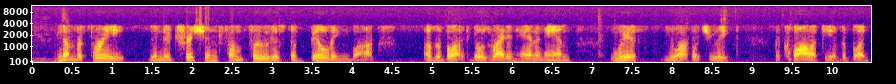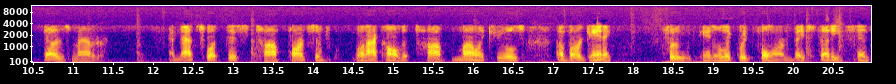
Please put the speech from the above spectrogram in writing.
Mm-hmm. Number three, the nutrition from food is the building blocks of the blood. It goes right in hand in hand with you are what you eat. The quality of the blood does matter. And that's what this top parts of what I call the top molecules of organic food in liquid form. They've studied since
